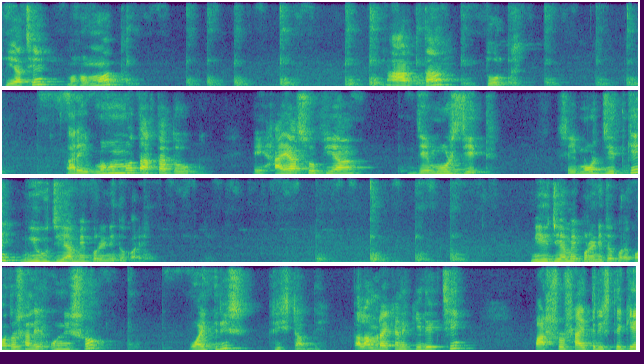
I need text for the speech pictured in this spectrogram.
কি আছে? মোহাম্মদ আরতা তুর্ক আর এই মোহাম্মদ আরতাতুক এই হায়া সোফিয়া যে মসজিদ, সেই মসজিদকে মিউজিয়ামে পরিণত করে। মিউজিয়ামে পরিণত করে। কত সালে? উনিশশো পঁয়ত্রিশ খ্রিস্টাব্দে। তাহলে আমরা এখানে কি দেখছি? পাঁচশো সাঁত্রিশ থেকে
